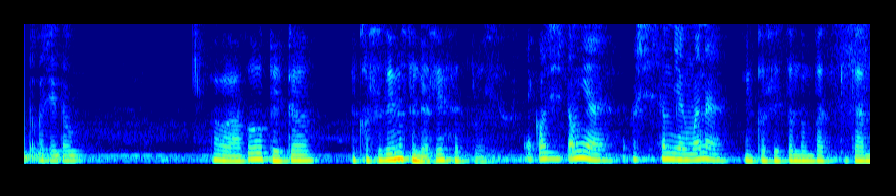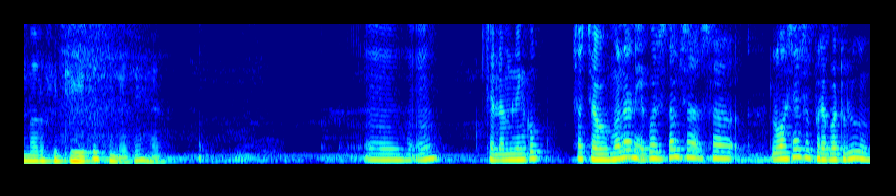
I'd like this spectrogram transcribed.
untuk ke situ. Kalau aku lebih ke ekosistem itu nggak sehat bos. Ekosistemnya? Ekosistem yang mana? Ekosistem tempat kita naruh video itu sudah sehat. Mhm. dalam lingkup sejauh mana nih ekosistem se, se- luasnya seberapa dulu?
